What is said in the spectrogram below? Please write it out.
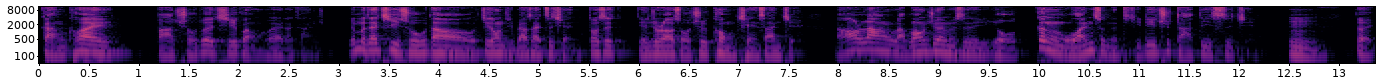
赶快把球队接管回来的感觉。原本在季初到季中锦标赛之前，都是点球老手去控前三节。然后让老布朗 James 有更完整的体力去打第四节。嗯，对。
